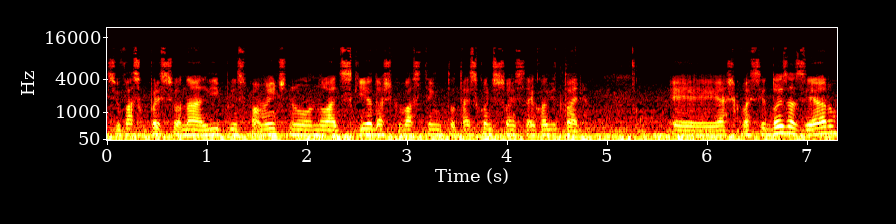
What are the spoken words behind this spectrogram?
Se o Vasco pressionar ali, principalmente no, no lado esquerdo, acho que o Vasco tem totais condições de sair com a vitória. É, acho que vai ser 2 a 0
